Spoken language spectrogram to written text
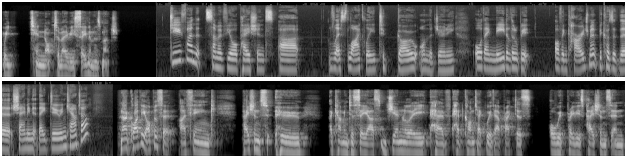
we tend not to maybe see them as much. Do you find that some of your patients are less likely to go on the journey or they need a little bit of encouragement because of the shaming that they do encounter? No, quite the opposite. I think patients who are coming to see us generally have had contact with our practice or with previous patients and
